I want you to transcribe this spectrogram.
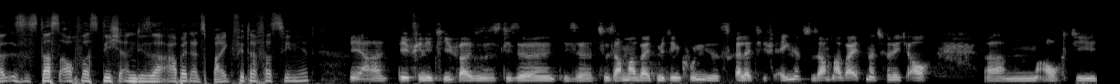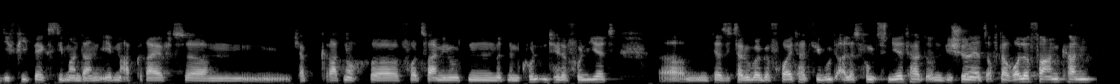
Also ist es das auch, was dich an dieser Arbeit als Bikefitter fasziniert? Ja, definitiv. Also es ist diese, diese Zusammenarbeit mit den Kunden, dieses relativ enge Zusammenarbeiten natürlich auch. Ähm, auch die, die Feedbacks, die man dann eben abgreift. Ähm, ich habe gerade noch äh, vor zwei Minuten mit einem Kunden telefoniert, ähm, der sich darüber gefreut hat, wie gut alles funktioniert hat und wie schön er jetzt auf der Rolle fahren kann.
